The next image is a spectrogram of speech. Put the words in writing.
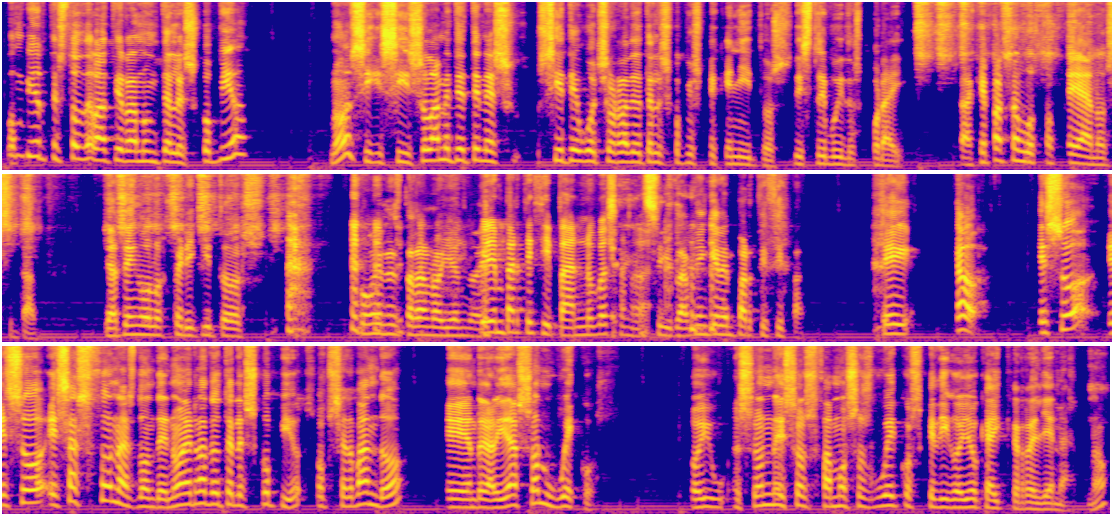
conviertes toda la Tierra en un telescopio? ¿No? Si, si solamente tienes siete u ocho radiotelescopios pequeñitos distribuidos por ahí. O ¿qué pasa en los océanos y tal? Ya tengo los periquitos. ¿Cómo me estarán oyendo ahí? Quieren participar, no pasa nada. Sí, también quieren participar. Eh, claro, eso, eso, esas zonas donde no hay radiotelescopios observando, eh, en realidad son huecos. Son esos famosos huecos que digo yo que hay que rellenar, ¿no?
